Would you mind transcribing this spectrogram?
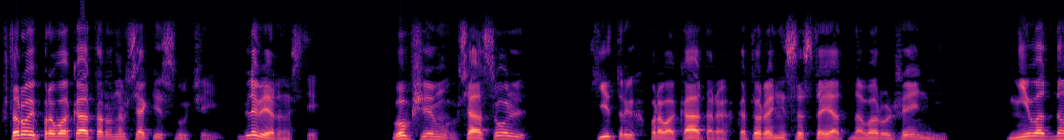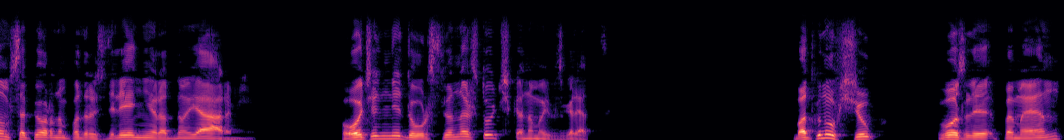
Второй провокатор на всякий случай, для верности. В общем, вся соль в хитрых провокаторах, которые не состоят на вооружении ни в одном саперном подразделении родной армии. Очень недурственная штучка, на мой взгляд. Воткнув щуп возле ПМН,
